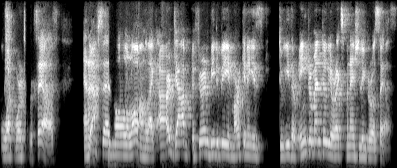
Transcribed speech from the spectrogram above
what works for sales. And yeah. I've said all along, like our job, if you're in B2B and marketing, is to either incrementally or exponentially grow sales.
